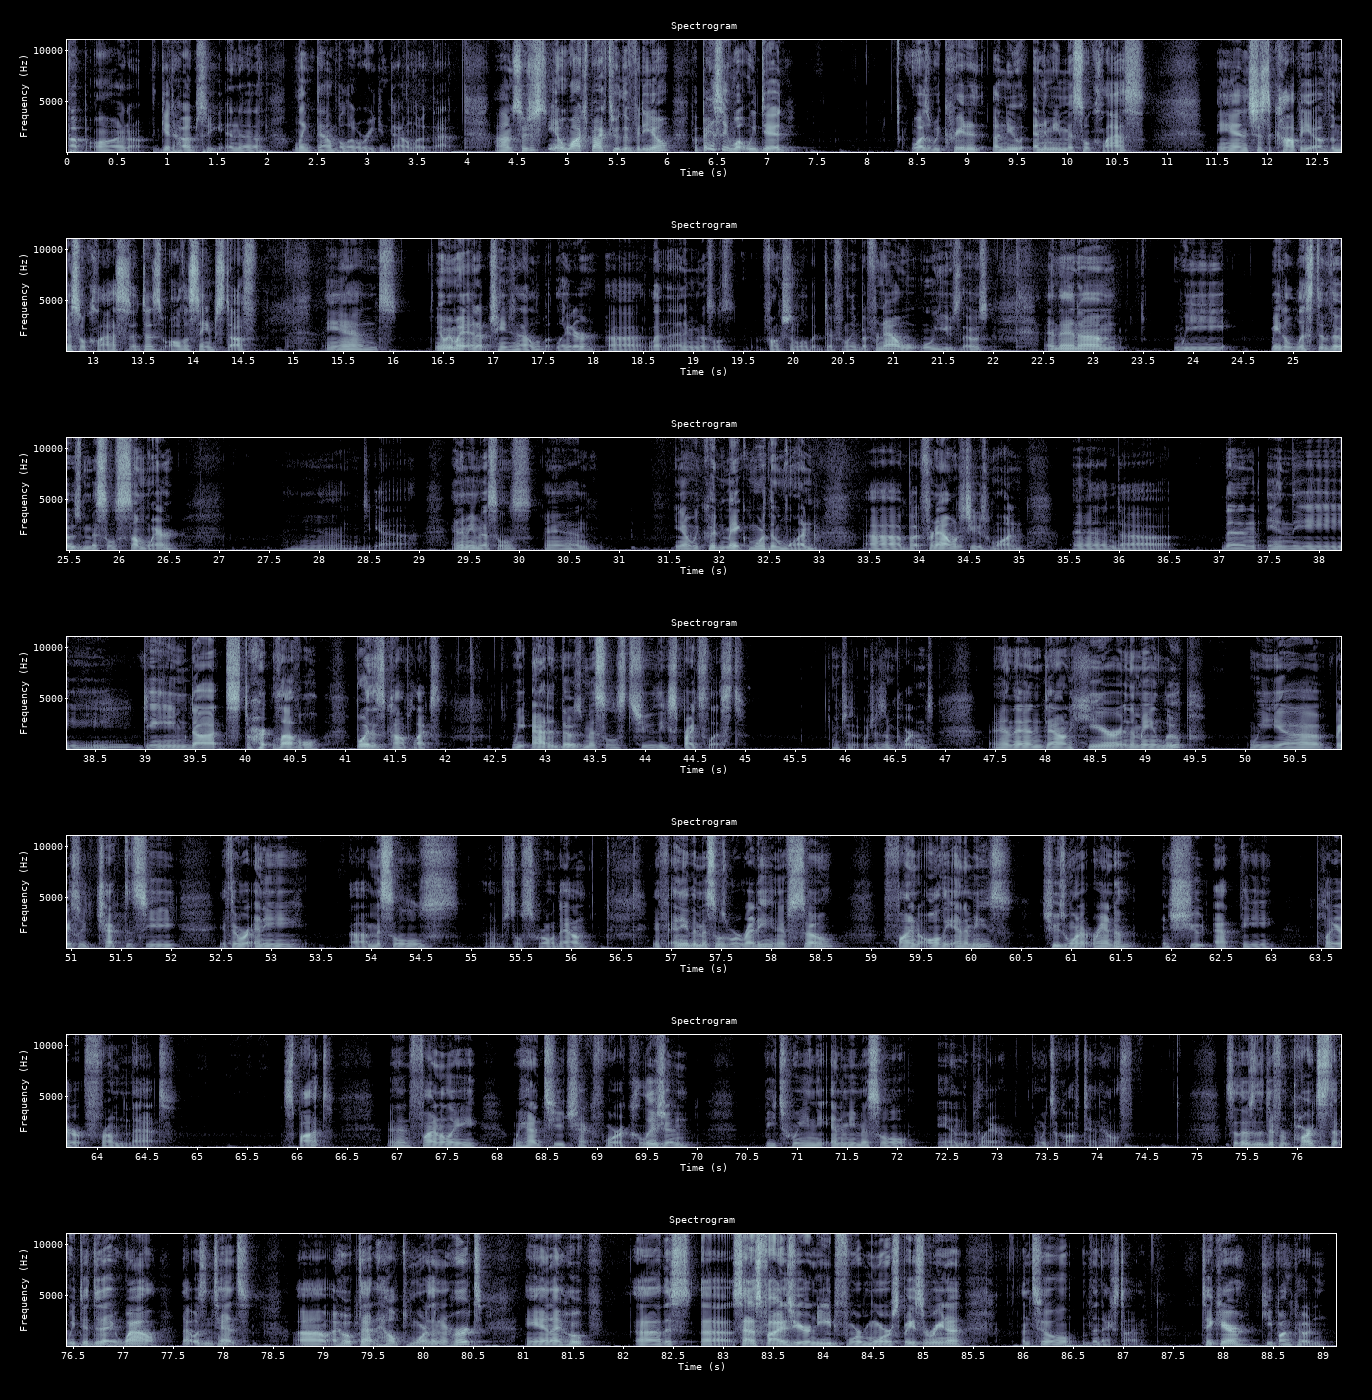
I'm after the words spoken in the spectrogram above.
up on GitHub, so you, can, and the link down below where you can download that. Um, so just you know watch back through the video. But basically, what we did was we created a new enemy missile class, and it's just a copy of the missile class. So it does all the same stuff, and you know we might end up changing that a little bit later, uh, letting the enemy missiles function a little bit differently. But for now, we'll, we'll use those, and then um, we made a list of those missiles somewhere, and yeah, enemy missiles, and you know we could make more than one, uh, but for now we'll just use one, and uh, then in the game.start level, boy, this is complex. We added those missiles to the sprites list, which is which is important. And then down here in the main loop, we uh, basically checked and see if there were any uh, missiles. I'm still scrolling down. If any of the missiles were ready, and if so, find all the enemies, choose one at random, and shoot at the player from that spot. And then finally, we had to check for a collision between the enemy missile and the player. And we took off 10 health. So those are the different parts that we did today. Wow, that was intense. Uh, I hope that helped more than it hurt. And I hope uh, this uh, satisfies your need for more Space Arena. Until the next time. Take care. Keep on coding.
